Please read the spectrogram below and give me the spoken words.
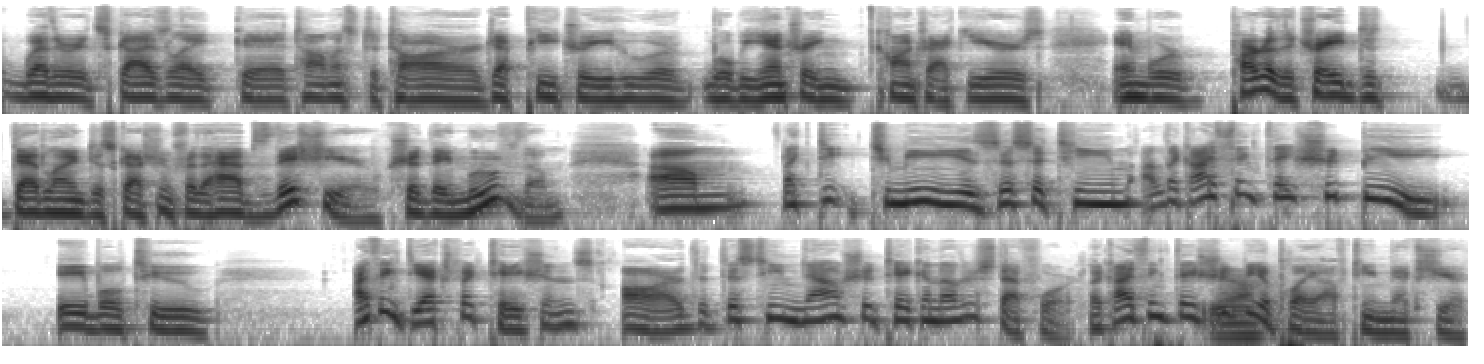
whether it's guys like uh, Thomas Tatar or Jeff Petry who are, will be entering contract years and were part of the trade deadline discussion for the Habs this year. Should they move them? Um, like to me, is this a team? Like I think they should be able to. I think the expectations are that this team now should take another step forward. Like I think they should yeah. be a playoff team next year.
